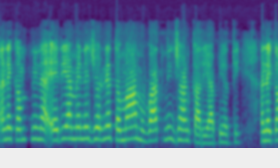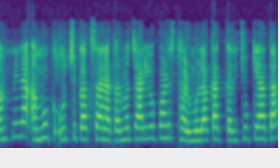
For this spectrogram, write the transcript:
અને કંપનીના એરિયા મેનેજરને તમામ વાતની જાણકારી આપી હતી. અને કંપનીના અમુક ઉચ્ચ કક્ષાના કર્મચારીઓ પણ સ્થળ મુલાકાત કરી ચૂક્યા હતા,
